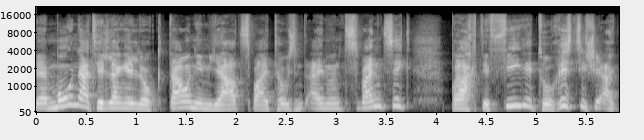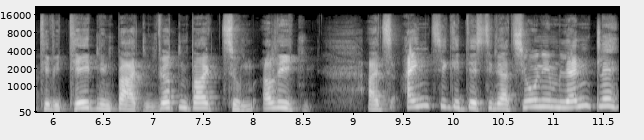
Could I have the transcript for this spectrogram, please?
Der monatelange Lockdown im Jahr 2021 brachte viele touristische Aktivitäten in Baden-Württemberg zum Erliegen. Als einzige Destination im Ländle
